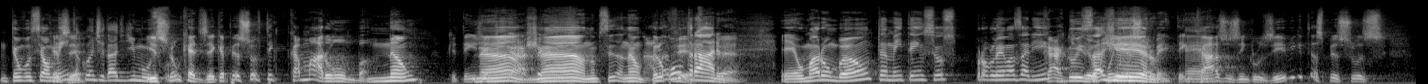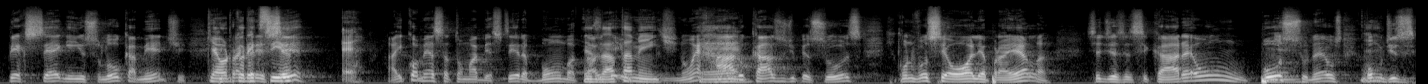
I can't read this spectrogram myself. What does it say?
Então, você aumenta dizer, a quantidade de músculo. Isso não quer dizer que a pessoa tem que ficar maromba. Não. Porque tem gente não, que acha não, não precisa, não. Nada Pelo contrário. é. É, o marombão também tem os seus problemas ali que do exagero. também. Tem É, casos, inclusive, que as pessoas perseguem isso loucamente. Que é a ortorexia. crescer, Aí começa a tomar besteira, bomba tal. Exatamente. não é, É. raro casos de pessoas que quando você olha para ela, você diz, esse cara é um poço, né? Os- Como diz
